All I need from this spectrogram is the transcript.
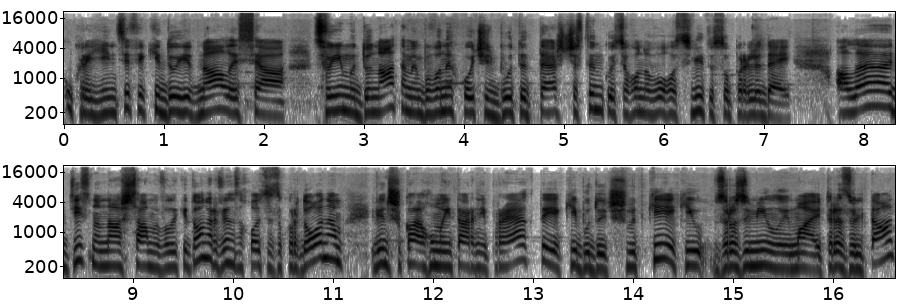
українців, які доєдналися своїми донатами, бо вони хочуть бути теж частинкою цього нового світу суперлюдей. Але дійсно наш самий великий донор він знаходиться за кордоном. Він шукає гуманітарні проекти, які будуть швидкі, які зрозуміло і мають результат,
